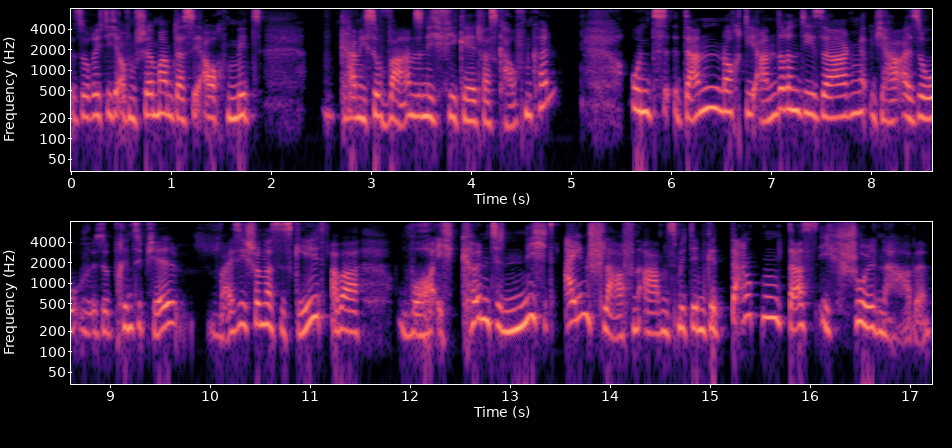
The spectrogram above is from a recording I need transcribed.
so richtig auf dem Schirm haben, dass sie auch mit gar nicht so wahnsinnig viel Geld was kaufen können. Und dann noch die anderen, die sagen, ja, also, also prinzipiell weiß ich schon, dass es geht, aber boah, ich könnte nicht einschlafen abends mit dem Gedanken, dass ich Schulden habe.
